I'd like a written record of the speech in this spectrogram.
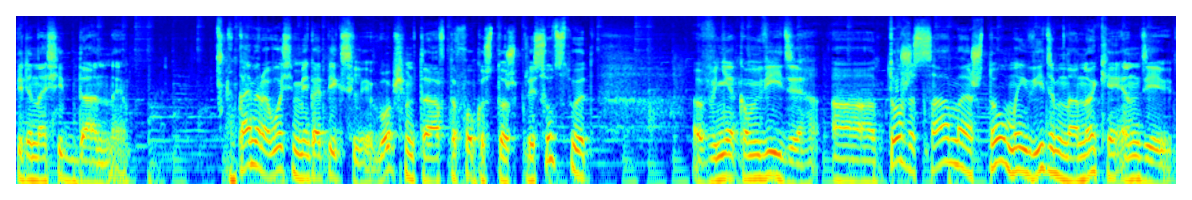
переносить данные. Камера 8 мегапикселей. В общем-то, автофокус тоже присутствует в неком виде. А, то же самое, что мы видим на Nokia N9.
